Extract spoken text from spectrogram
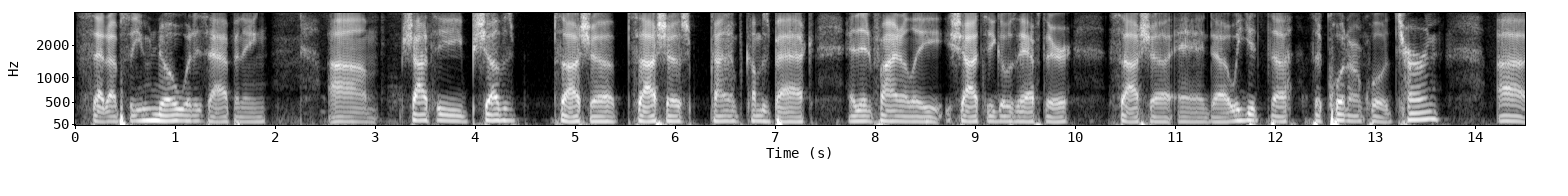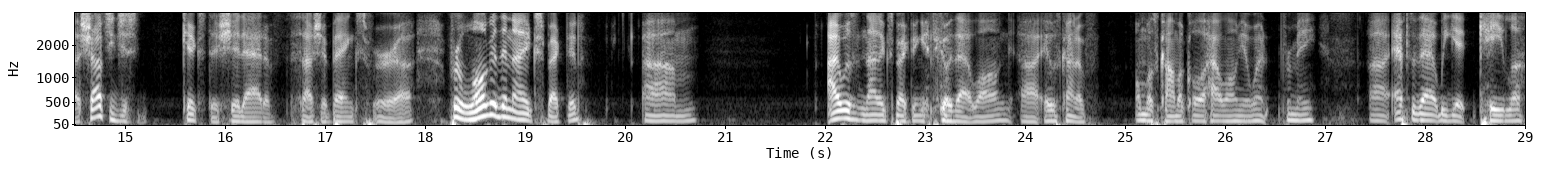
setup, so you know what is happening. Um, Shotzi shoves Sasha. Sasha kind of comes back, and then finally Shotzi goes after Sasha, and uh, we get the the quote unquote turn. Uh, Shotzi just kicks the shit out of Sasha Banks for uh, for longer than I expected. Um, I was not expecting it to go that long. Uh, it was kind of almost comical how long it went for me. Uh, after that, we get Kayla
